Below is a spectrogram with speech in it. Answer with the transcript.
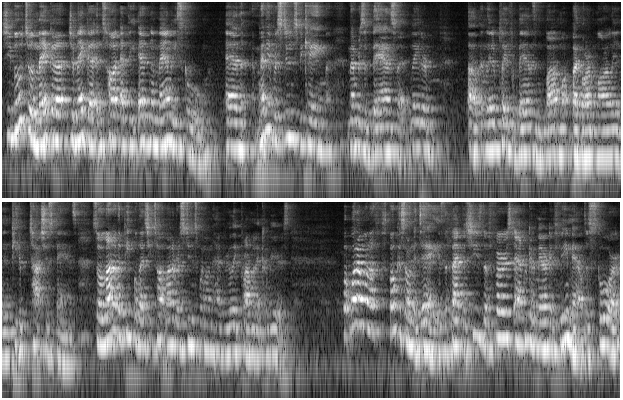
She moved to Jamaica, Jamaica and taught at the Edna Manley School. And many of her students became members of bands that uh, and later played for bands and Bob, Mar- by Bob Marley and then Peter Tosh's bands. So a lot of the people that she taught, a lot of her students went on to have really prominent careers. But what I want to focus on today is the fact that she's the first African American female to score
